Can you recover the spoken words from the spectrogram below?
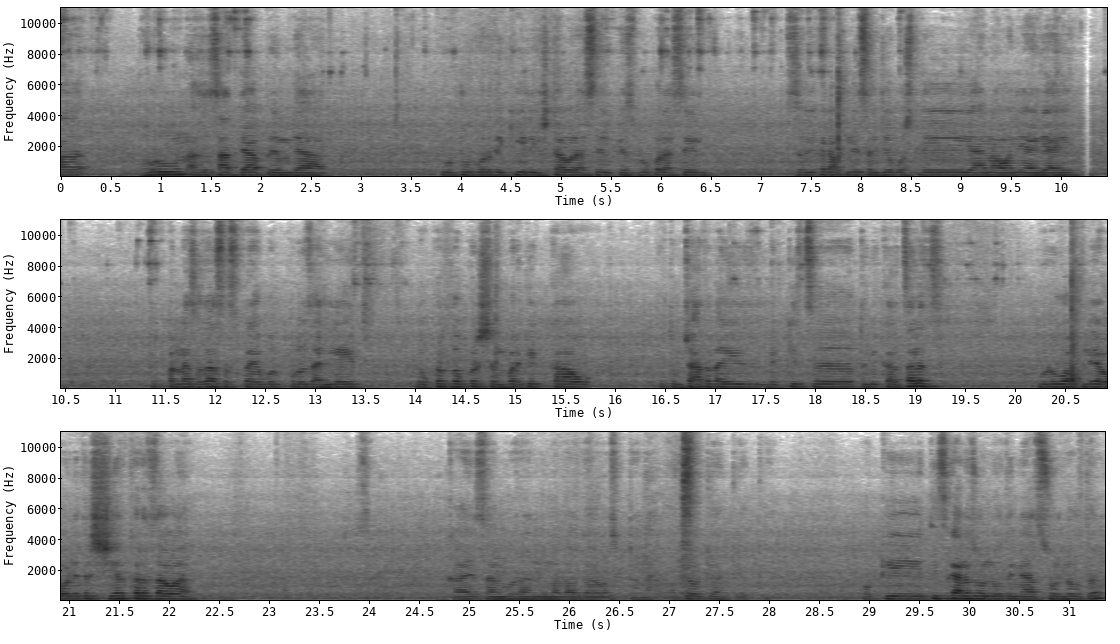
भरून असं साथ द्या प्रेम द्या. यूट्यूबवर देखील इंस्टावर असेल फेसबुकवर असेल सगळीकडे आपले संजय भोसले या नावाने आय डी आहे. तर पन्नास हजार सबस्क्रायबर पूर्ण झालेले आहेत. लवकरात लवकर शंभर केक करावं. तुमच्या हातात आहे. नक्कीच तुम्ही करचालच व्हिडिओ आपले आवडले तर शेअर करत जावा. काय सांगू राणी मला गावा सुटला okay okay okay okay okay तीच गाणं जोडलं होतं मी आज सोडलं होतं.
